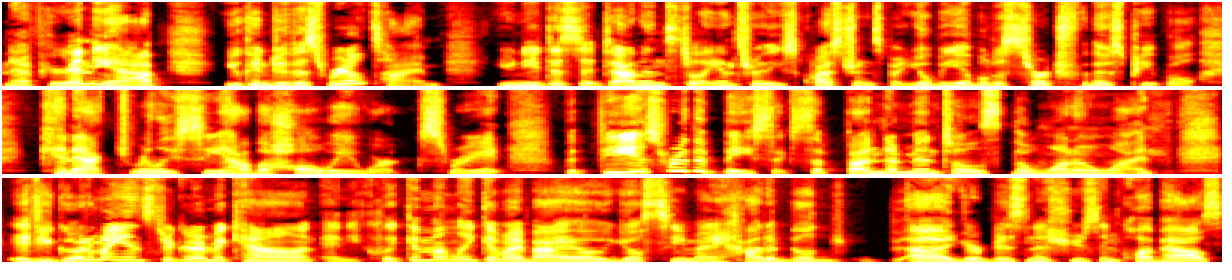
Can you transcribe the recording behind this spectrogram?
Now, if you're in the app, you can do this real time. You need to sit down and still answer these questions, but you'll be able to search for those people, connect, really see how the hallway works, right? But these were the basics, the fundamentals, the 101. If you go to my Instagram account and you click in the link in my bio, you'll see my how to build uh, your business using Clubhouse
